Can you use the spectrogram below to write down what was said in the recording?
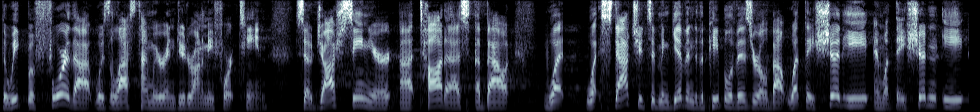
The week before that was the last time we were in Deuteronomy 14. So Josh Sr. Uh, taught us about what, what statutes have been given to the people of Israel about what they should eat and what they shouldn't eat.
